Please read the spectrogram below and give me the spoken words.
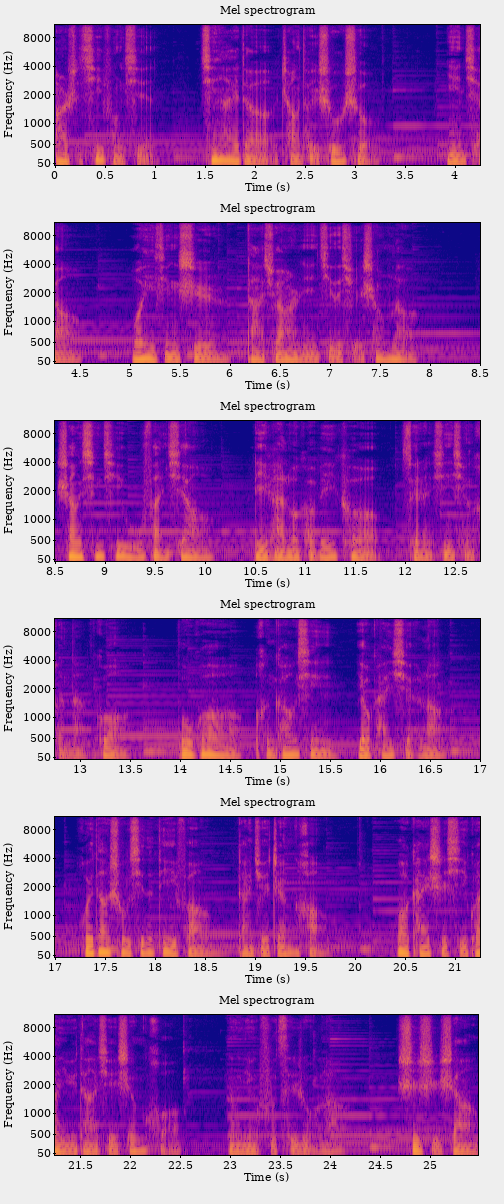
二十七封信，亲爱的长腿叔叔，您瞧，我已经是大学二年级的学生了。上星期五返校，离开洛克威克，虽然心情很难过，不过很高兴又开学了。回到熟悉的地方，感觉真好。我开始习惯于大学生活，能应付自如了。事实上，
